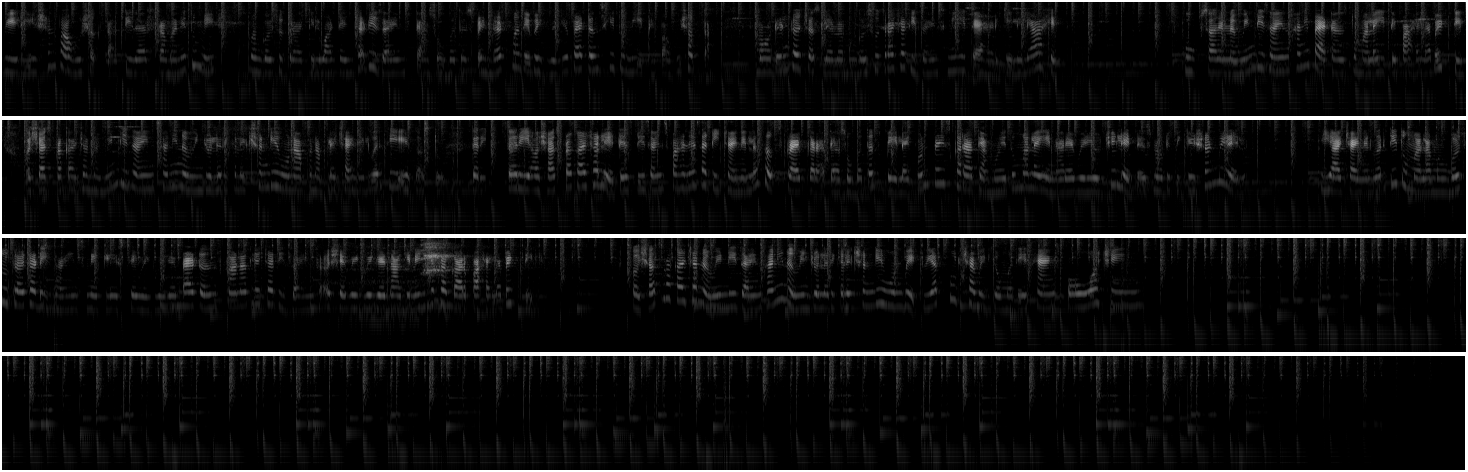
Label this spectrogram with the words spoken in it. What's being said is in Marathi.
व्हेरिएशन पाहू शकता. त्याचप्रमाणे तुम्ही मंगळसूत्रातील वाट्यांच्या डिझाईन्स त्यासोबतच पेंडंटमध्ये वेगवेगळे पॅटर्न्सही तुम्ही इथे पाहू शकता. मॉडर्न टच असलेल्या मंगळसूत्राच्या डिझाईन्स मी इथे ॲड केलेल्या आहेत. खूप सारे नवीन डिझाईन्स आणि पॅटर्न्स तुम्हाला इथे पाहायला भेटतील. अशाच प्रकारच्या नवीन डिझाईन्स आणि नवीन ज्वेलरी कलेक्शन घेऊन आपण आपल्या चॅनेलवरती येत असतो. तरी तरी अशाच प्रकारच्या लेटेस्ट डिझाईन्स पाहण्यासाठी चॅनेलला सबस्क्राईब करा. त्यासोबतच बेल आयकॉन प्रेस करा. त्यामुळे तुम्हाला येणाऱ्या व्हिडिओची लेटेस्ट नोटिफिकेशन मिळेल. या चॅनलवरती तुम्हाला मंगळसूत्राच्या डिझाईन्स नेकलेसचे वेगवेगळे पॅटर्न्स कानातलेच्या डिझाईन्स असे वेगवेगळे दागिन्यांचे प्रकार पाहायला भेटतील. अशाच प्रकारच्या नवीन डिझाईन्स आणि नवीन ज्वेलरी कलेक्शन घेऊन भेटूयात पुढच्या व्हिडिओमध्ये थँक्स फॉर वॉचिंग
